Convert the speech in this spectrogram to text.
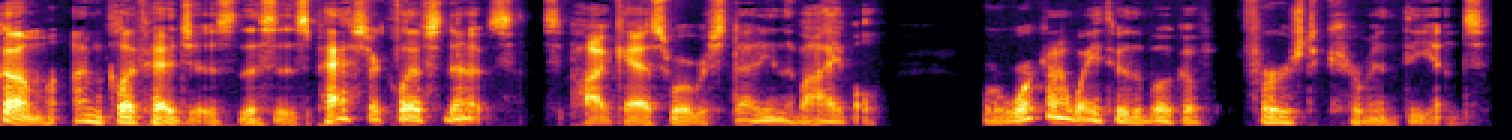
Welcome. I'm Cliff Hedges. This is Pastor Cliff's Notes. It's a podcast where we're studying the Bible. We're working our way through the book of First Corinthians.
